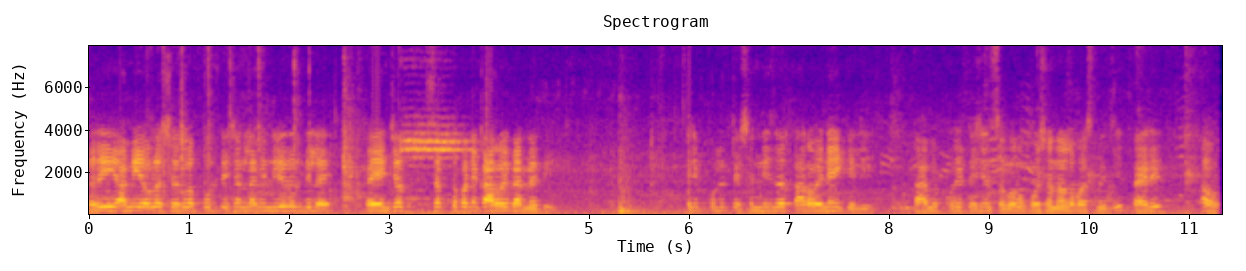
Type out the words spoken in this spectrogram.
तरी आम्ही येवला शहरला पोलीस स्टेशनला आम्ही निवेदन दिलं आहे का यांच्यावर सक्तपणे कारवाई करण्यात येईल. आणि पोलीस स्टेशननी जर कारवाई नाही केली तर आम्ही पोलीस स्टेशनसमोर उपोषणाला बसण्याची तयारी आहोत.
